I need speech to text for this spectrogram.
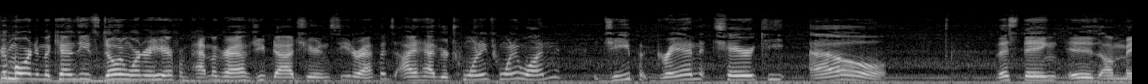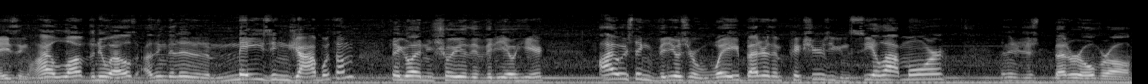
Good morning, Mackenzie. It's Dylan Werner here from Pat McGrath Jeep Dodge here in Cedar Rapids. I have your 2021 Jeep Grand Cherokee L. This thing is amazing. I love the new L's. I think they did an amazing job with them. I'm gonna go ahead and show you the video here. I always think videos are way better than pictures. You can see a lot more and they're just better overall.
